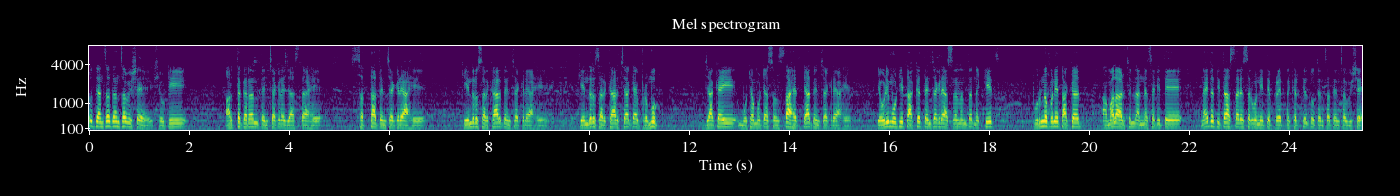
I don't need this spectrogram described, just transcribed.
तो त्यांचा त्यांचा विषय आहे. शेवटी अर्थकरण त्यांच्याकडे जास्त आहे सत्ता त्यांच्याकडे आहे केंद्र सरकार त्यांच्याकडे आहे. केंद्र सरकारच्या काही प्रमुख ज्या काही मोठ्या मोठ्या संस्था आहेत त्या त्यांच्याकडे आहेत. एवढी मोठी ताकद त्यांच्याकडे असल्यानंतर नक्कीच पूर्णपणे ताकद आम्हाला अडचणीत आणण्यासाठी ते नाही तर तिथं असणारे सर्व नेते प्रयत्न करतील तो त्यांचा त्यांचा विषय.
